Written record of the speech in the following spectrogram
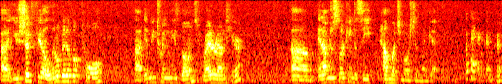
uh, you should feel a little bit of a pull uh, in between these bones, right around here. Um, and I'm just looking to see how much motion I get. Okay. Okay, okay.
